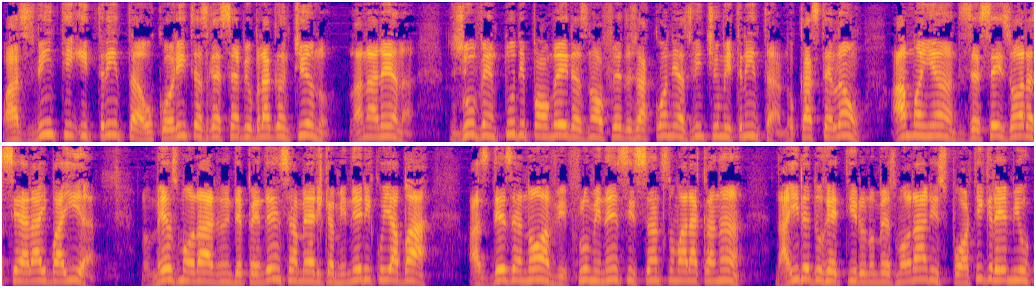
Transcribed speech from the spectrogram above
Às 20h30, o Corinthians recebe o Bragantino, lá na Arena. Juventude e Palmeiras no Alfredo Jacone às 21h30. No Castelão, amanhã, 16 horas, Ceará e Bahia. No mesmo horário, no Independência, América Mineiro e Cuiabá. Às 19 Fluminense e Santos no Maracanã. Na Ilha do Retiro, no mesmo horário, Esporte e Grêmio.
